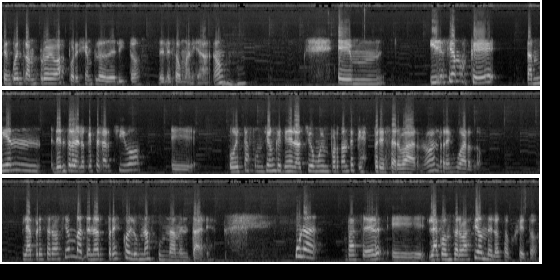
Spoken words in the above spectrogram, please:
se encuentran pruebas, por ejemplo, de delitos de lesa humanidad, ¿no? Y decíamos que también dentro de lo que es el archivo, eh, o esta función que tiene el archivo muy importante, que es preservar, ¿no? El resguardo. La preservación va a tener tres columnas fundamentales. Una va a ser eh, la conservación de los objetos.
